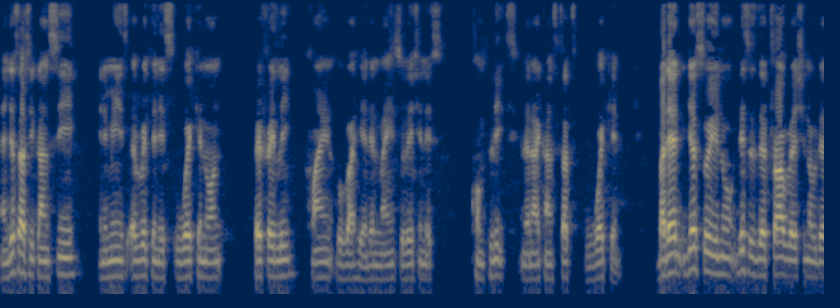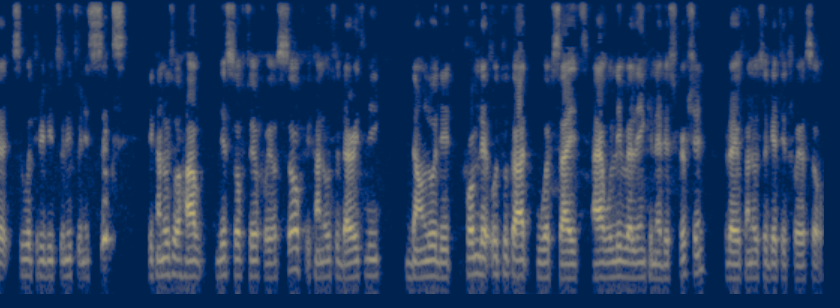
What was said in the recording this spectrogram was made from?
And just as you can see it means everything is working on perfectly fine over here. Then my installation is complete and then I can start working. But then just so you know this is the trial version of the Civil 3D 2026 you can also have this software for yourself. You can also directly download it from the AutoCAD website. I will leave a link in the description so that you can also get it for yourself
